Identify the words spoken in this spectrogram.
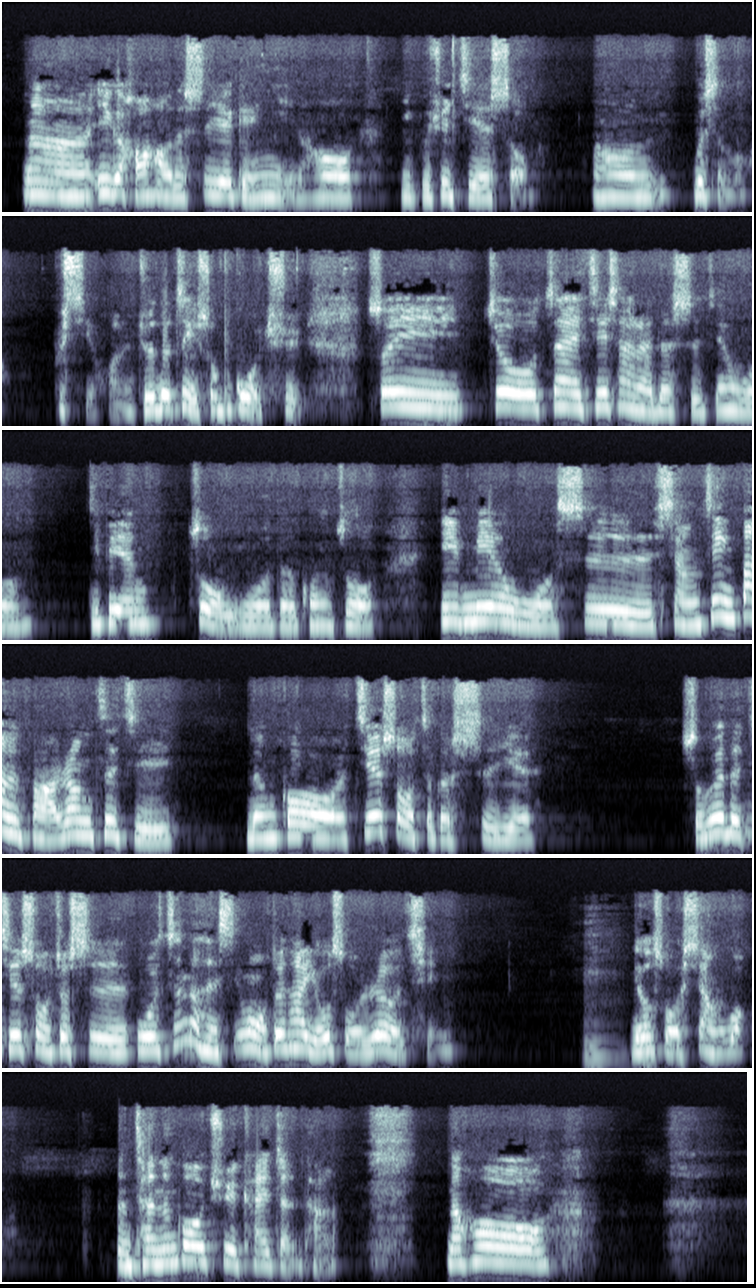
那一个好好的事业给你，然后你不去接手，然后为什么不喜欢？觉得自己说不过去，所以就在接下来的时间，我一边做我的工作，一面我是想尽办法让自己能够接受这个事业。所谓的接受，就是我真的很希望我对他有所热情。嗯，有所向往，嗯，才能够去开展它，然后，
